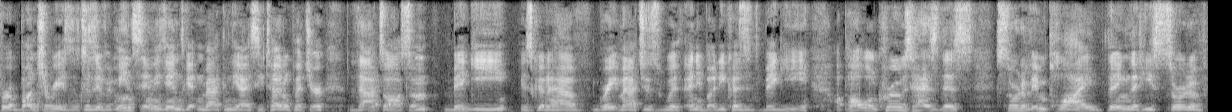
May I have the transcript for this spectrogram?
for a bunch of reasons. Because if it means Sami Zayn's getting back in the IC title picture, that's awesome. Big E is going to have great matches with anybody because it's Big E. Apollo Crews has this sort of implied thing that he's sort of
